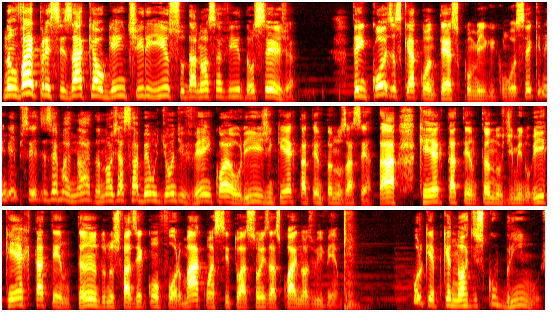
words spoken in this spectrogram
Não vai precisar que alguém tire isso da nossa vida, ou seja, tem coisas que acontecem comigo e com você que ninguém precisa dizer mais nada. Nós já sabemos de onde vem, qual é a origem, quem é que está tentando nos acertar, quem é que está tentando nos diminuir, quem é que está tentando nos fazer conformar com as situações às quais nós vivemos. Por quê? Porque nós descobrimos,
